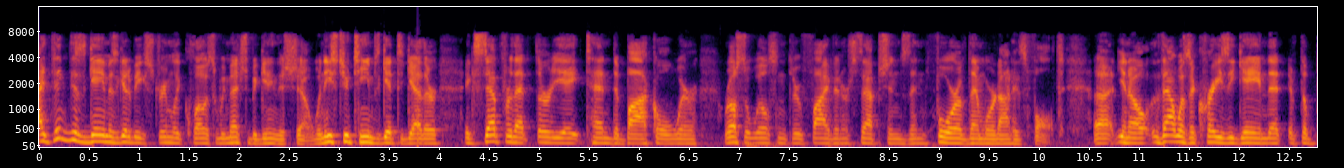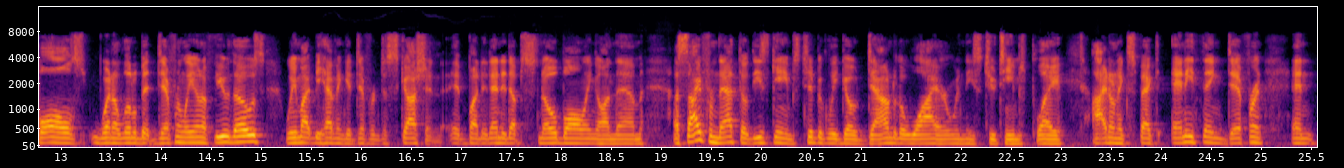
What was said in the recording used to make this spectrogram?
I think this game is going to be extremely close. We mentioned beginning of the show. When these two teams get together, except for that 38-10 debacle where Russell Wilson threw five interceptions and four of them were not his fault. Uh, you know, that was a crazy game that if the balls went a little bit differently on a few of those, we might be having a different discussion. It, but it ended up snowballing on them. Aside from that, though, these games typically go down to the wire when these two teams play. I don't expect anything different. And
